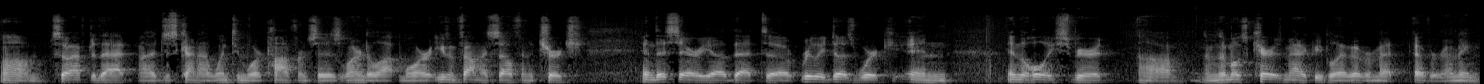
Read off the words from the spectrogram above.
Um, so after that, I just kind of went to more conferences, learned a lot more, even found myself in a church in this area that uh, really does work in in the Holy Spirit. Um, I'm the most charismatic people I've ever met, ever. I mean,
